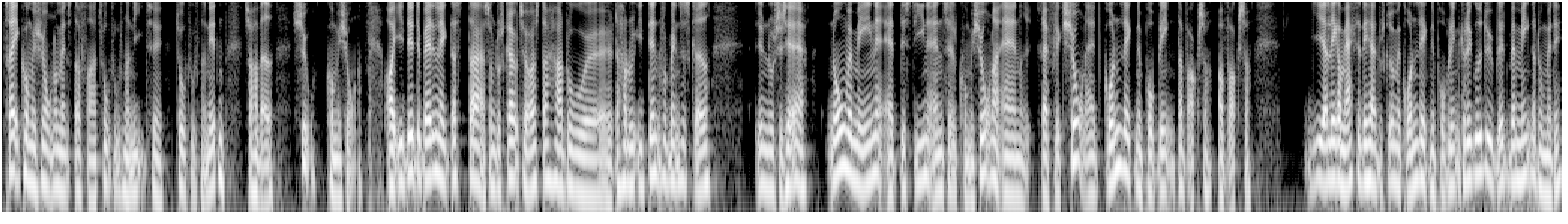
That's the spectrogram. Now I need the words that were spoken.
tre kommissioner, mens der fra 2009 til 2019 så har været syv kommissioner. Og i det debatindlæg, der, der, som du skrev til os, der har du, øh, der har du i den forbindelse skrevet, nu citerer jeg, nogen vil mene, at det stigende antal kommissioner er en refleksion af et grundlæggende problem, der vokser og vokser. jeg lægger mærke til det her, du skriver med grundlæggende problem. Kan du ikke uddybe lidt? Hvad mener du med det?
